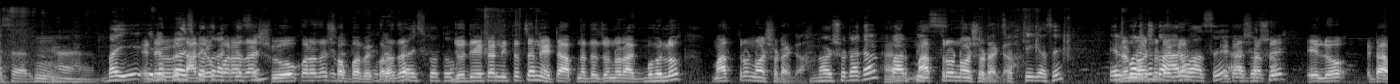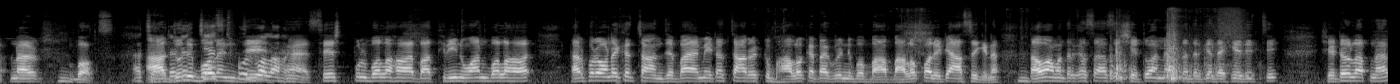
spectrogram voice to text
আছে? আর কি। হ্যাঁ হ্যাঁ। ভাই এটা প্রাইস কত করা যায় শুয়েও করা যায় সবভাবে করা যায়। যদি এটা নিতে চান এটা আপনাদের জন্য রাখব হলো মাত্র নয়শো টাকা। 900 টাকা পার পিস মাত্র নয়শো টাকা। আচ্ছা ঠিক আছে। এরপরে কিন্তু আরও আছে। এটার সাথে এলো এটা আপনার বক্স আচ্ছা, আর যদি বলেন যে হ্যাঁ। চেস্ট পুল বলা হয় বা থ্রি ইন ওয়ান বলা হয় তারপরে অনেকে চান যে ভাই আমি এটা চারও একটু ভালো ক্যাটাগরি নিব বা ভালো কোয়ালিটি আছে কিনা? তাও আমাদের কাছে আছে সেটাও আমি আপনাদেরকে দেখিয়ে দিচ্ছি। সেটা হলো আপনার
